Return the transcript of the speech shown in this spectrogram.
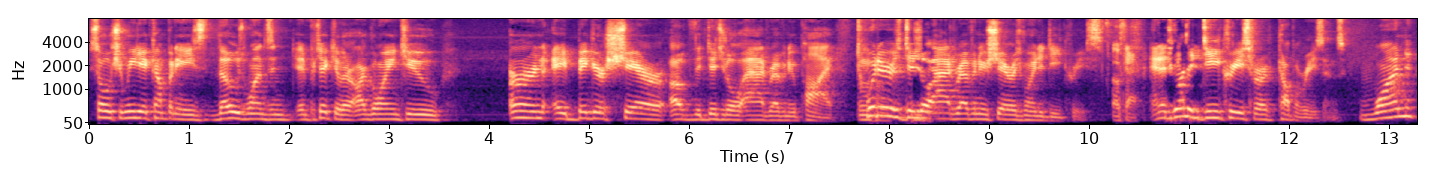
social media companies, those ones in, in particular, are going to earn a bigger share of the digital ad revenue pie. Twitter's mm-hmm. digital ad revenue share is going to decrease. Okay. And it's going to decrease for a couple reasons. One,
